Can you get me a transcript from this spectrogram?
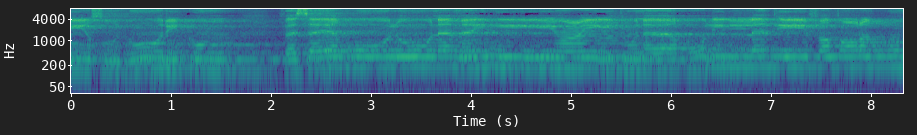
في صدوركم فسيقولون من يعيدنا قل الذي فطركم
